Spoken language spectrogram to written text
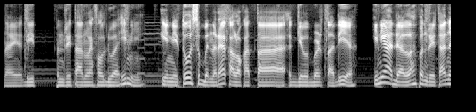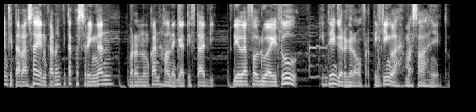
Nah di penderitaan level 2 ini, ini tuh sebenarnya kalau kata Gilbert tadi ya, ini adalah penderitaan yang kita rasain karena kita keseringan merenungkan hal negatif tadi. Di level 2 itu intinya gara-gara overthinking lah masalahnya itu.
